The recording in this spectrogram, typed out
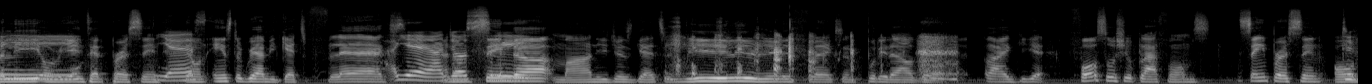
family oriented person then Yes. on instagram you get to flex Uh, yeah, and just on tinder man you just get to really really flex and put it out there like you get four social platforms same person all different,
